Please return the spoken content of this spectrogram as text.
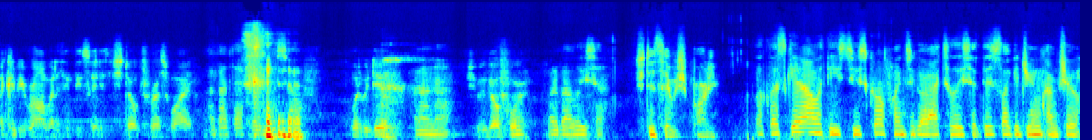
I could be wrong, but I think these ladies are stoked for us. Why? I got that feeling myself. What do we do? I don't know. Should we go for it? What about Lisa? She did say we should party. Look, let's get on with these two score points and go back to Lisa. This is like a dream come true.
